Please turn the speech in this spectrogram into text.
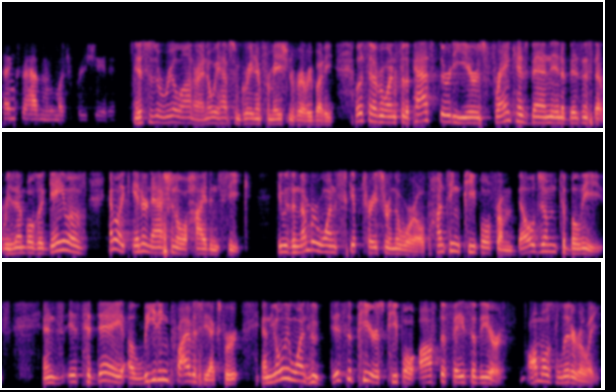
thanks for having me. Much appreciated. This is a real honor. I know we have some great information for everybody. Listen, everyone, for the past 30 years, Frank has been in a business that resembles a game of kind of like international hide and seek. He was the number one skip tracer in the world, hunting people from Belgium to Belize, and is today a leading privacy expert and the only one who disappears people off the face of the earth, almost literally.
